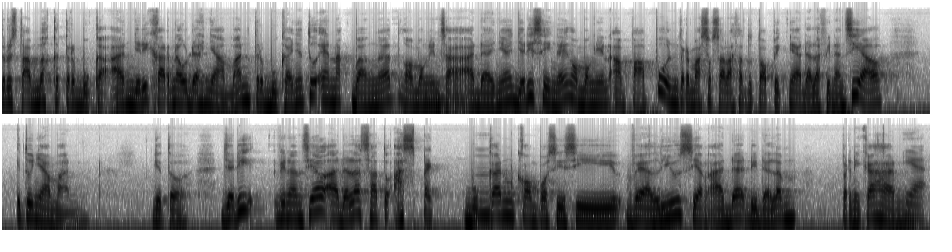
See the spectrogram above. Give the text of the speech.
terus tambah keterbukaan jadi karena udah nyaman terbukanya tuh enak banget ngomongin seadanya jadi sehingga ngomongin apa pun termasuk salah satu topiknya adalah finansial itu nyaman gitu jadi finansial adalah satu aspek bukan komposisi values yang ada di dalam pernikahan Iya.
